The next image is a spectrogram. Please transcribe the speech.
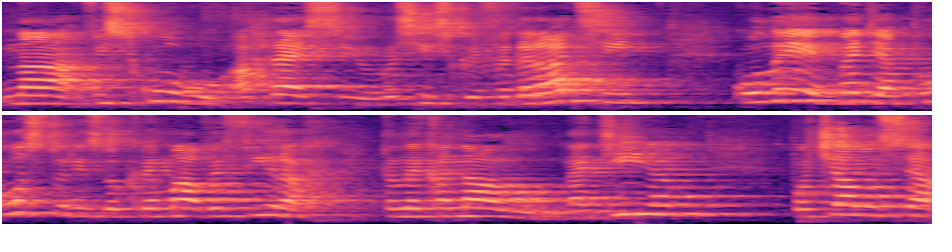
на військову агресію Російської Федерації, коли в медіапросторі, зокрема в ефірах телеканалу Надія, почалося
